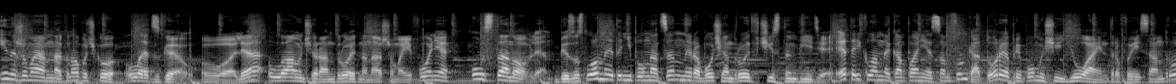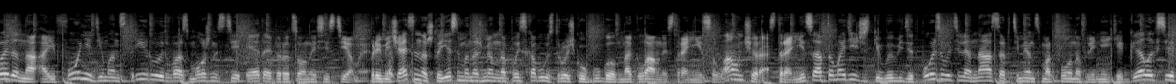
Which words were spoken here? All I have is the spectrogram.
и и нажимаем на кнопочку Let's Go. Вуаля, лаунчер Android на нашем айфоне установлен. Безусловно, это не полноценный рабочий Android в чистом виде. Это рекламная кампания Samsung, которая при помощи UI интерфейса Android на iPhone демонстрирует возможности этой операционной системы. Примечательно, что если мы нажмем на поисковую строчку Google на главной странице лаунчера, страница автоматически выведет пользователя на ассортимент смартфонов линейки Galaxy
